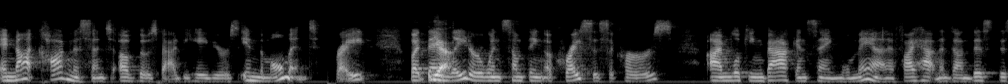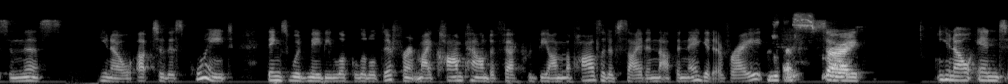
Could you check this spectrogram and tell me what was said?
and not cognizant of those bad behaviors in the moment, right? But then yeah. later when something a crisis occurs, I'm looking back and saying, well, man, if I hadn't done this, this, and this, you know up to this point things would maybe look a little different my compound effect would be on the positive side and not the negative right yes so right. You know and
